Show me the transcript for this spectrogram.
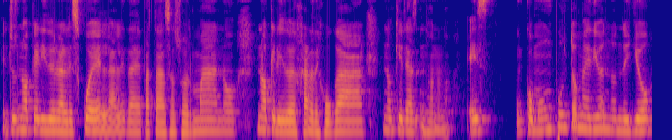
entonces no ha querido ir a la escuela, le da de patadas a su hermano, no ha querido dejar de jugar, no quiere, no, no, no, es como un punto medio en donde yo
